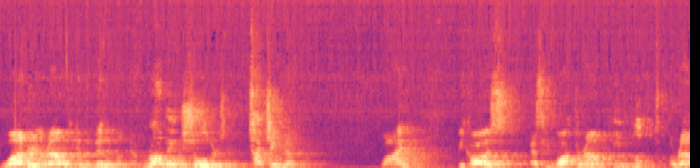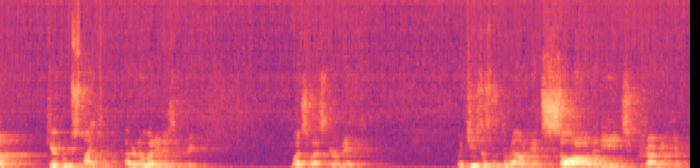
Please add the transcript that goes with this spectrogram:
Wandering around in the middle of them, rubbing shoulders, touching them. Why? Because as he walked around, he looked around. Circumspice. I don't know what it is in Greek much less Aramaic. When Jesus looked around and saw the needs crowding him,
